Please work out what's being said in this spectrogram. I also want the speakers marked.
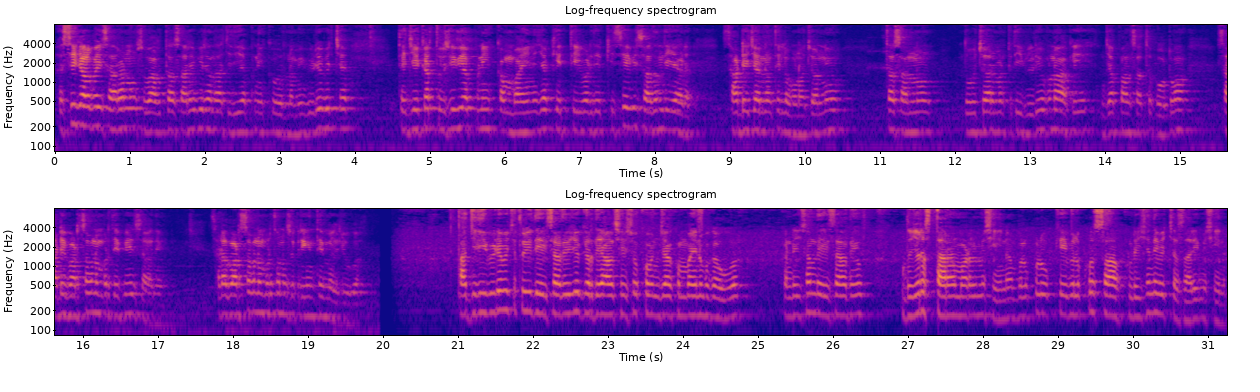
Speaker 1: ਸਤਿ ਸ਼੍ਰੀ ਅਕਾਲ ਬਾਈ, ਸਾਰਿਆਂ ਨੂੰ ਸਵਾਗਤ ਆ ਸਾਰੇ ਵੀਰਾਂ ਦਾ ਅੱਜ ਦੀ ਆਪਣੀ ਇੱਕ ਹੋਰ ਨਵੀਂ ਵੀਡੀਓ ਵਿੱਚ। ਤੇ ਜੇਕਰ ਤੁਸੀਂ ਵੀ ਆਪਣੀ ਕੰਬਾਈਨ ਜਾਂ ਖੇਤੀਬਾੜੀ ਦੇ ਕਿਸੇ ਵੀ ਸਾਧਨ ਦੀ ਐਡ ਸਾਡੇ ਚੈਨਲ ਤੇ ਲਗਾਉਣਾ ਚਾਹੁੰਦੇ ਹੋ, ਤਾਂ ਸਾਨੂੰ 2-4 ਮਿੰਟ ਦੀ ਵੀਡੀਓ ਬਣਾ ਕੇ ਜਾਂ 5-7 ਫੋਟੋਆਂ ਸਾਡੇ WhatsApp ਨੰਬਰ ਤੇ ਭੇਜ ਸਕਦੇ ਹੋ। ਸਾਡਾ WhatsApp ਨੰਬਰ ਤੁਹਾਨੂੰ ਸਕਰੀਨ ਤੇ ਮਿਲ ਜਾਊਗਾ ਅੱਜ ਦੀ ਵੀਡੀਓ ਵਿੱਚ ਤੁਸੀਂ ਦੇਖ ਸਕਦੇ ਹੋ ਜੀ, ਗੁਰਦਿਆਲ 651 ਕੰਬਾਈਨ ਬਗਾਊ ਕੰਡੀਸ਼ਨ ਦੇਖ ਸਕਦੇ ਹੋ। 2017 ਮਾਡਲ ਮਸ਼ੀਨ ਆ, ਬਿਲਕੁਲ ਓਕੇ ਬਿਲਕੁਲ ਸਾਫ਼ ਕੰਡੀਸ਼ਨ ਦੇ ਵਿੱਚ ਆ ਸਾਰੀ ਮਸ਼ੀਨ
